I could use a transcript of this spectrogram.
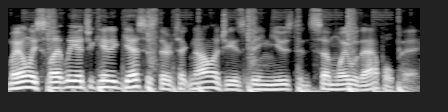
My only slightly educated guess is their technology is being used in some way with Apple Pay.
